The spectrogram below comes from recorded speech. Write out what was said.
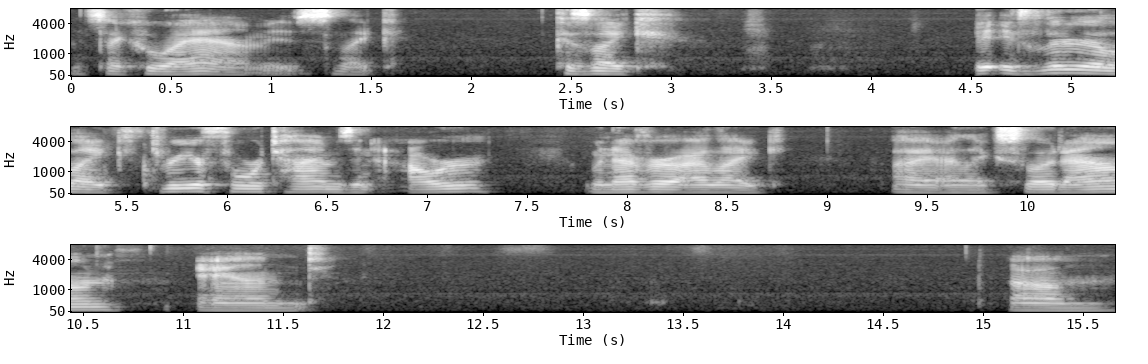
It's like who I am is like, cause like, it, it's literally like three or four times an hour whenever I like, I, I like slow down and, um,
